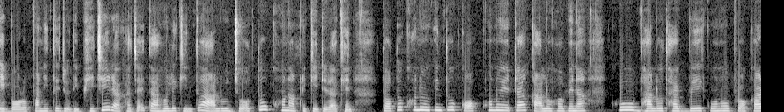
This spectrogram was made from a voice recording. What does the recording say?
এই বরফ পানিতে যদি ভিজিয়ে রাখা যায়, তাহলে কিন্তু আলু যতক্ষণ আপনি কেটে রাখেন, ততক্ষণেও কিন্তু কখনো এটা কালো হবে না। খুব ভালো থাকবে, কোনো প্রকার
